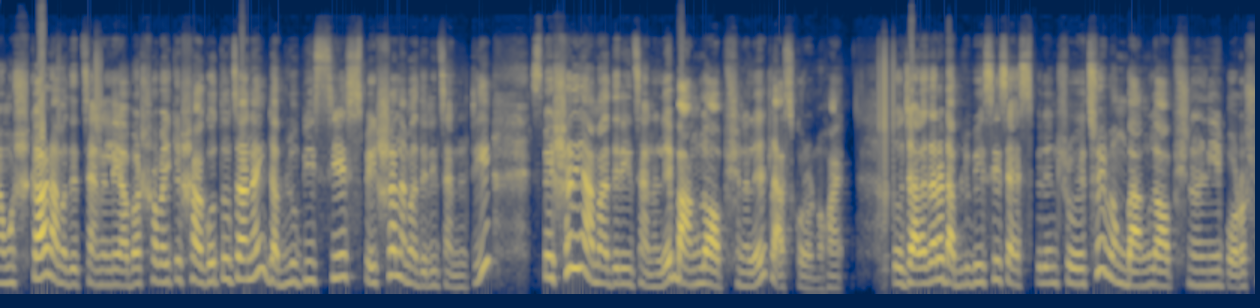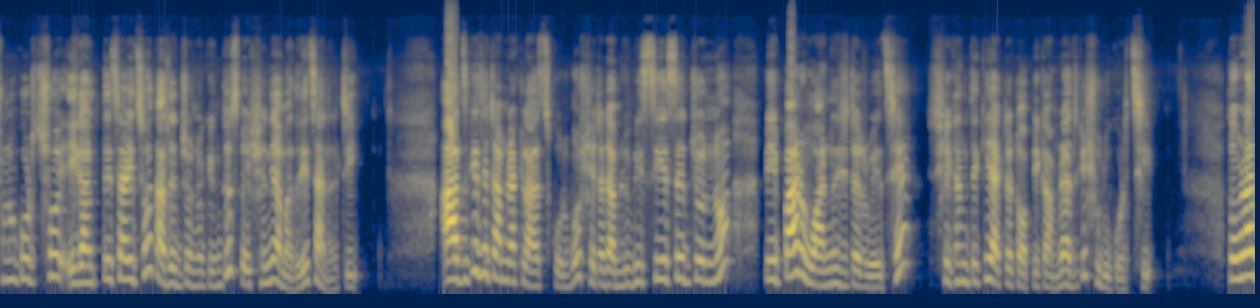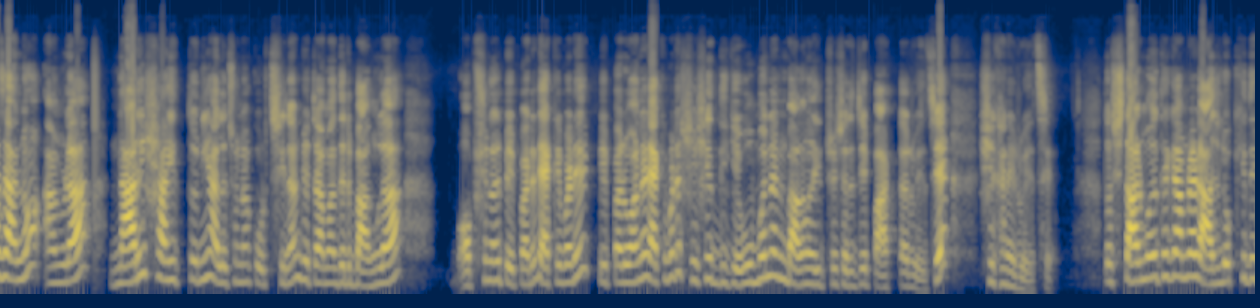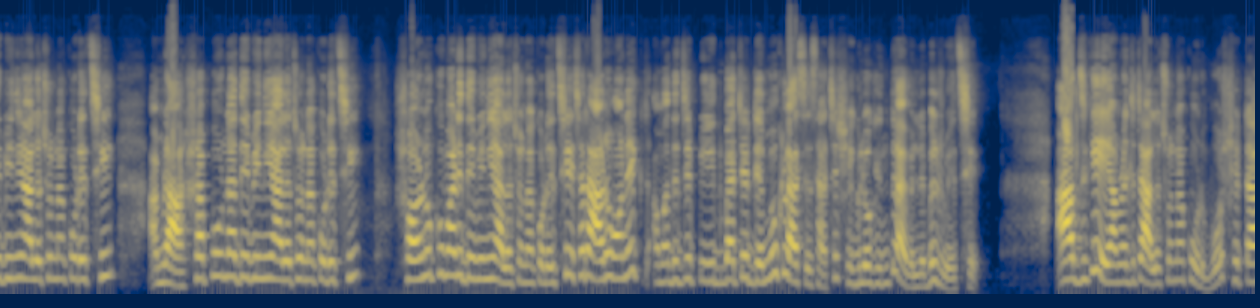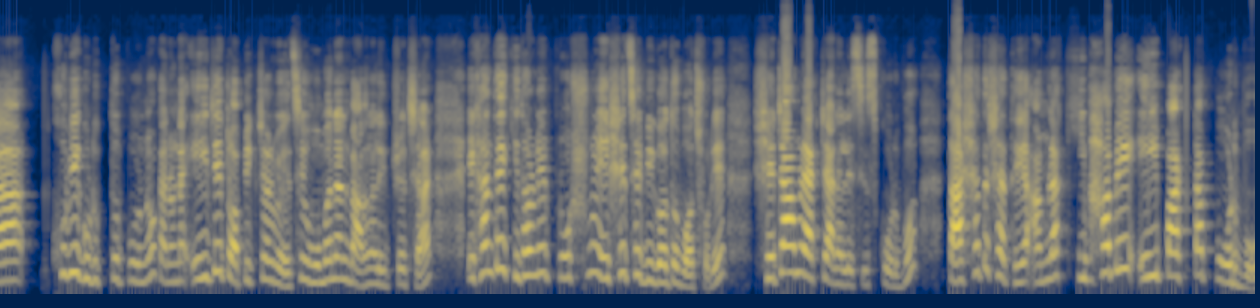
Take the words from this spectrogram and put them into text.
নমস্কার, আমাদের চ্যানেলে আবার সবাইকে স্বাগত জানাই। ডাব্লিউবিসিএস স্পেশাল আমাদের এই চ্যানেলটি। স্পেশালি আমাদের এই চ্যানেলে বাংলা অপশনালের ক্লাস করানো হয়। তো যারা যারা ডাব্লিউবিসিএস অ্যাসপিরেন্ট রয়েছে এবং বাংলা অপশনাল নিয়ে পড়াশোনা করছ, এগাতে চাইছো, তাদের জন্য কিন্তু স্পেশালি আমাদের এই চ্যানেলটি। আজকে যেটা আমরা ক্লাস করব, সেটা ডাব্লিউবিসিএস এর জন্য পেপার ওয়ানে যেটা রয়েছে, সেখান থেকে একটা টপিক আমরা আজকে শুরু করছি। তোমরা জানো, আমরা নারী সাহিত্য নিয়ে আলোচনা করছিলাম, যেটা আমাদের বাংলা অপশনাল পেপারের একেবারে পেপার ওয়ানের একেবারে শেষের দিকে উমেন অ্যান্ড বাংলা লিটারেচারের যে পার্টটা রয়েছে, সেখানে রয়েছে। তো তার মধ্যে থেকে আমরা রাজলক্ষ্মী দেবী নিয়ে আলোচনা করেছি, আমরা আশাপূর্ণা দেবী নিয়ে আলোচনা করেছি, স্বর্ণকুমারী দেবী নিয়ে আলোচনা করেছি, এছাড়া আরও অনেক আমাদের যে পেড ব্যাচের ডেমো ক্লাসেস আছে, সেগুলো কিন্তু অ্যাভেলেবেল রয়েছে। আজকে আমরা যেটা আলোচনা করব, সেটা খুবই গুরুত্বপূর্ণ, কেননা এই যে টপিকটা রয়েছে উমেন অ্যান্ড বাংলা লিটারেচার এখান থেকে কী ধরনের প্রশ্ন এসেছে বিগত বছরে, সেটা আমরা একটা অ্যানালিসিস করব। তার সাথে সাথে আমরা কীভাবে এই পার্টটা পড়ব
